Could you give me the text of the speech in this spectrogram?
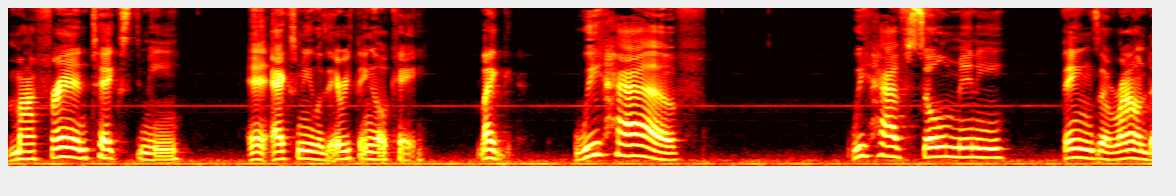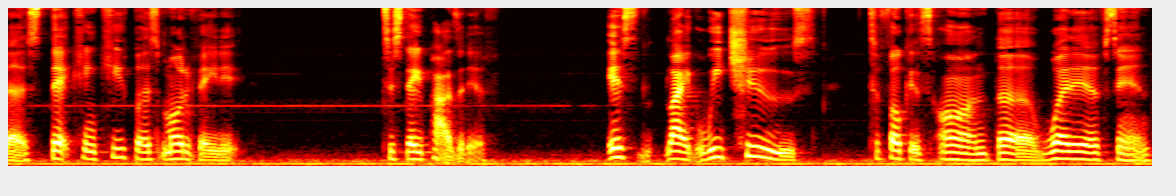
my friend texted me and asked me was everything okay? Like we have we have so many things around us that can keep us motivated to stay positive. It's like we choose to focus on the what ifs and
